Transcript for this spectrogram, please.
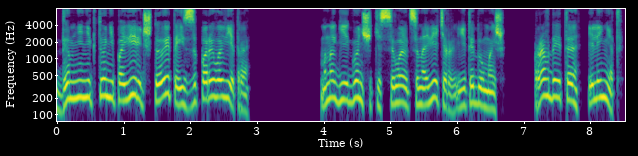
Да мне никто не поверит, что это из-за порыва ветра. Многие гонщики ссылаются на ветер, и ты думаешь, правда это или нет?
